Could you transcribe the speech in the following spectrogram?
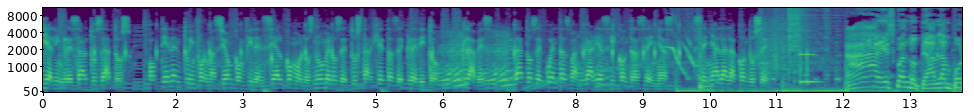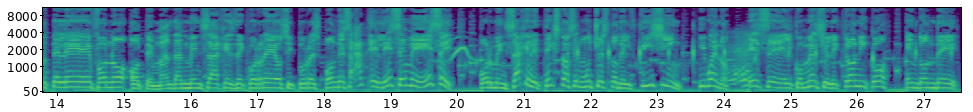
y al ingresar tus datos, obtienen tu información confidencial como los números de tus tarjetas de crédito, claves, datos de cuentas bancarias y contraseñas, señala la Conduce. Ah, es cuando te hablan por teléfono o te mandan mensajes de correo si tú respondes a el SMS. Por mensaje de texto hacen mucho esto del phishing. Y bueno, es el comercio electrónico en donde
